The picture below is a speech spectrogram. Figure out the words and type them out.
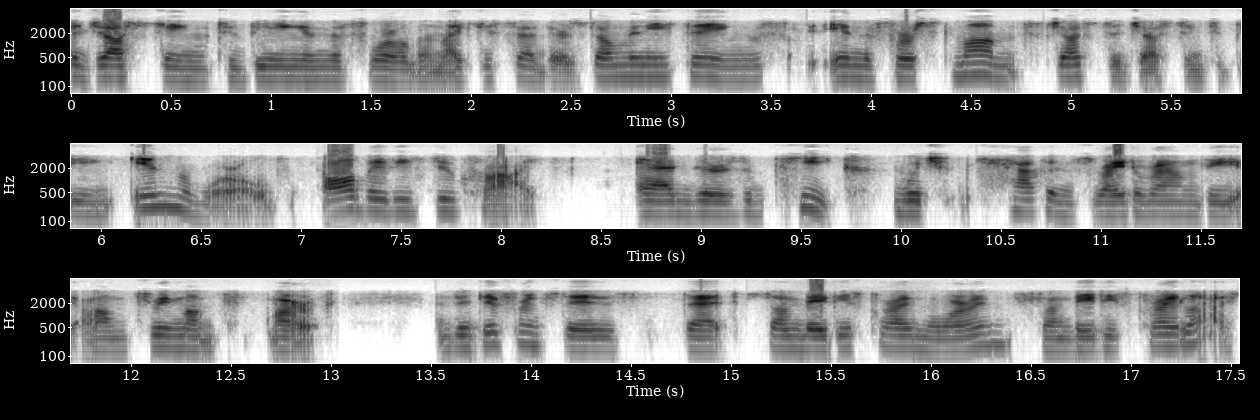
adjusting to being in this world. And like you said there's so many things in the first month just adjusting to being in the world. All babies do cry. And there's a peak which happens right around the um, three month mark. And the difference is that some babies cry more and some babies cry less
